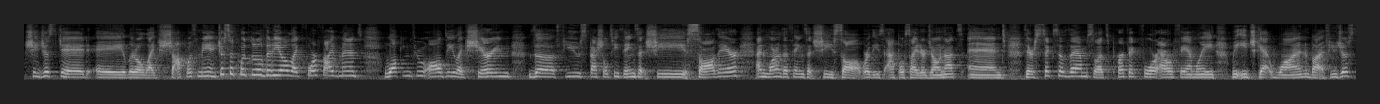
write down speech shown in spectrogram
she just did a little like shop with me, just a quick little video, like four or five minutes, walking through Aldi, like sharing the few specialty things that she saw there. And one of the things that she saw were these apple cider donuts and there's six of them. So that's perfect for our family. We each get one, but if you just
